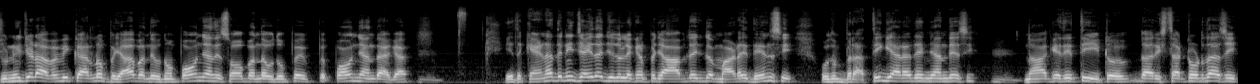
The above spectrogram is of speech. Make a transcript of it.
ਚੁੰਨੀ ਚੜਾਵਾ ਵੀ ਕਰ ਲਓ 50 ਬੰਦੇ ਉਦੋਂ ਪਹੁੰਚ ਜਾਂਦੇ 100 ਬੰਦਾ ਉਦੋਂ ਪਹੁੰਚ ਜਾਂਦਾ ਹੈਗਾ। ਇਹ ਤਾਂ ਕਹਿਣਾ ਤੇ ਨਹੀਂ ਚਾਹੀਦਾ ਜਦੋਂ ਲੇਕਿਨ ਪੰਜਾਬ ਦੇ ਜਦੋਂ ਮਾੜੇ ਦਿਨ ਸੀ ਉਦੋਂ ਬਰਾਤੀ 11 ਦਿਨ ਜਾਂਦੇ ਸੀ। ਨਾ ਕਿਸੇ ਦੀ ਧੀ ਟੁ- ਦਾ ਰਿਸ਼ਤਾ ਟੁੱਟਦਾ ਸੀ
